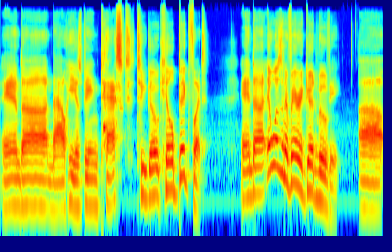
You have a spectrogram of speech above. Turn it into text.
And uh, now he is being tasked to go kill Bigfoot. And uh, it wasn't a very good movie. Uh,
